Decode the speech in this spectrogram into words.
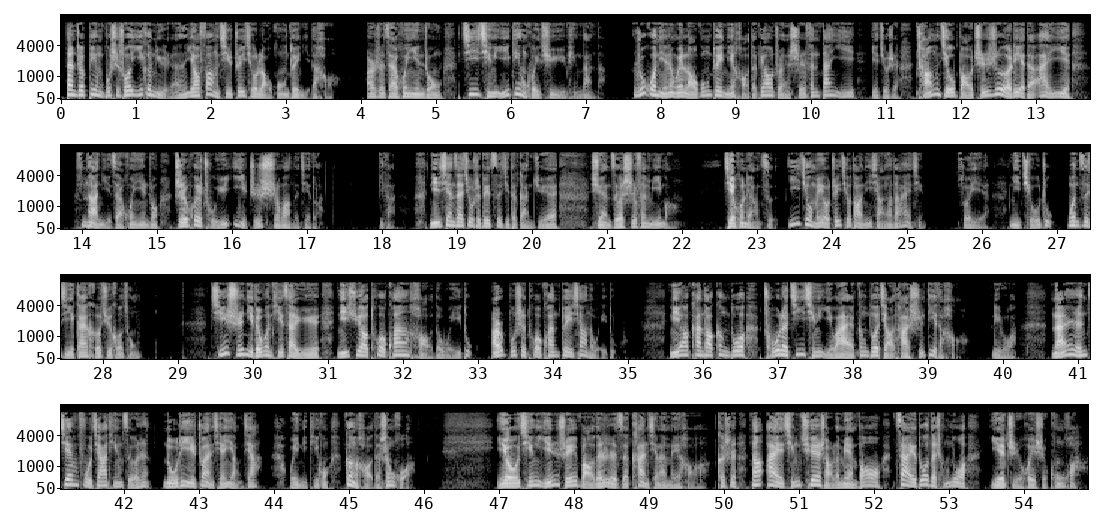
但这并不是说一个女人要放弃追求老公对你的好，而是在婚姻中，激情一定会趋于平淡的。如果你认为老公对你好的标准十分单一，也就是长久保持热烈的爱意，那你在婚姻中只会处于一直失望的阶段。你看，你现在就是对自己的感觉选择十分迷茫，结婚两次依旧没有追求到你想要的爱情，所以你求助，问自己该何去何从。其实你的问题在于，你需要拓宽好的维度，而不是拓宽对象的维度。你要看到更多除了激情以外，更多脚踏实地的好。例如，男人肩负家庭责任，努力赚钱养家，为你提供更好的生活。友情饮水饱的日子看起来美好，可是当爱情缺少了面包，再多的承诺也只会是空话。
